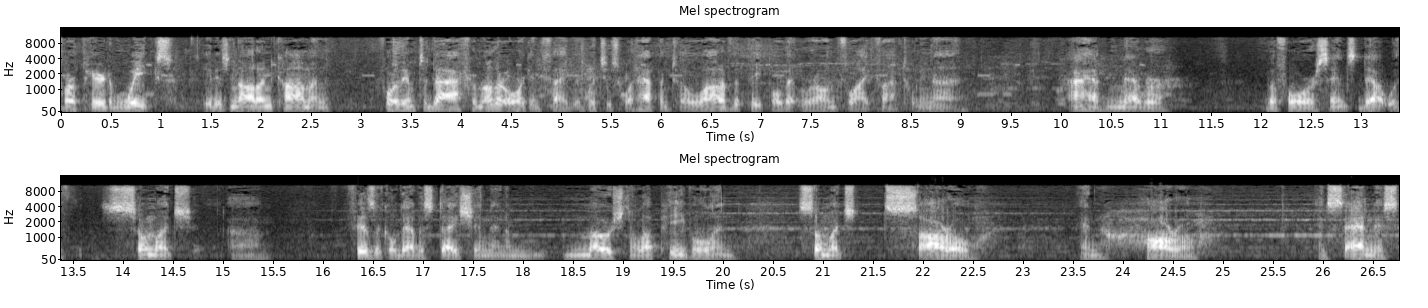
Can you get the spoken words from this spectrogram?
for a period of weeks, it is not uncommon for them to die from other organ failure, which is what happened to a lot of the people that were on Flight 529. I have never before or since dealt with so much um, physical devastation and emotional upheaval and so much sorrow and horror and sadness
